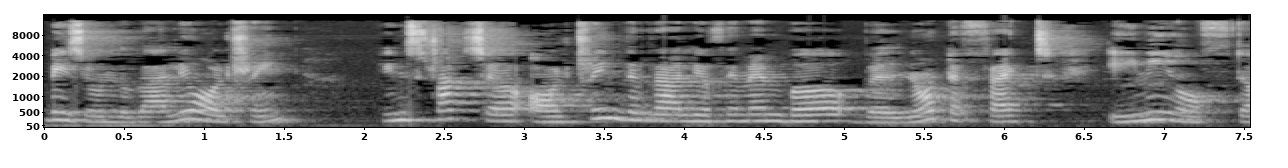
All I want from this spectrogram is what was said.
Based on the value altering, in structure, altering the value of a member will not affect any of the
